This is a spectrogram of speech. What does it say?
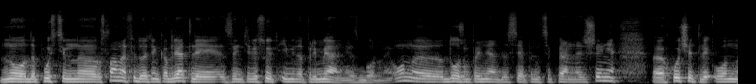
Но, допустим, на Руслана Федотенко вряд ли заинтересует именно премиальные сборные. Он должен принять для себя принципиальное решение, хочет ли он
